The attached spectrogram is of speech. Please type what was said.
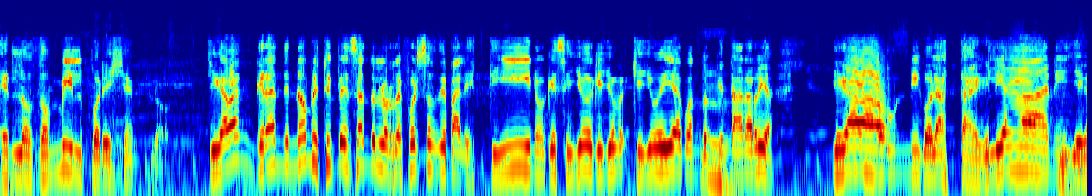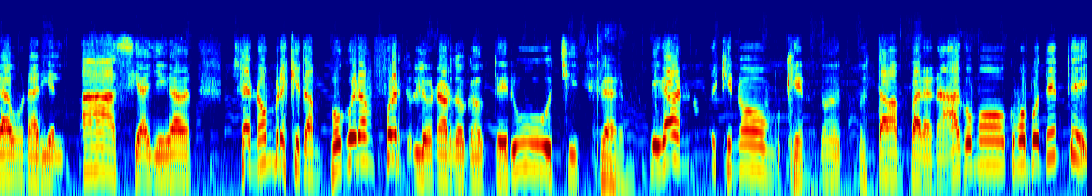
en los 2000, por ejemplo. Llegaban grandes nombres, estoy pensando en los refuerzos de Palestino, qué sé yo, que yo, que yo veía cuando Mm. que estaban arriba. Llegaba un Nicolás Tagliani, Mm. llegaba un Ariel Macia, llegaban, o sea, nombres que tampoco eran fuertes, Leonardo Cauterucci, Claro. llegaban nombres que no, que no, no estaban para nada como, como potentes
